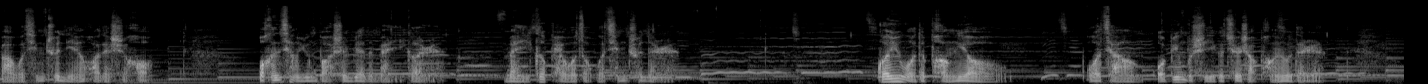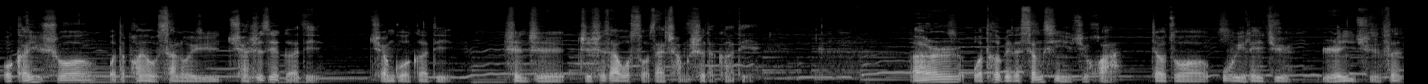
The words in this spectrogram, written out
把握青春年华的时候，我很想拥抱身边的每一个人，每一个陪我走过青春的人。关于我的朋友，我讲我并不是一个缺少朋友的人，我可以说我的朋友散落于全世界各地。全国各地，甚至只是在我所在城市的各地。而我特别的相信一句话，叫做“物以类聚，人以群分”。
